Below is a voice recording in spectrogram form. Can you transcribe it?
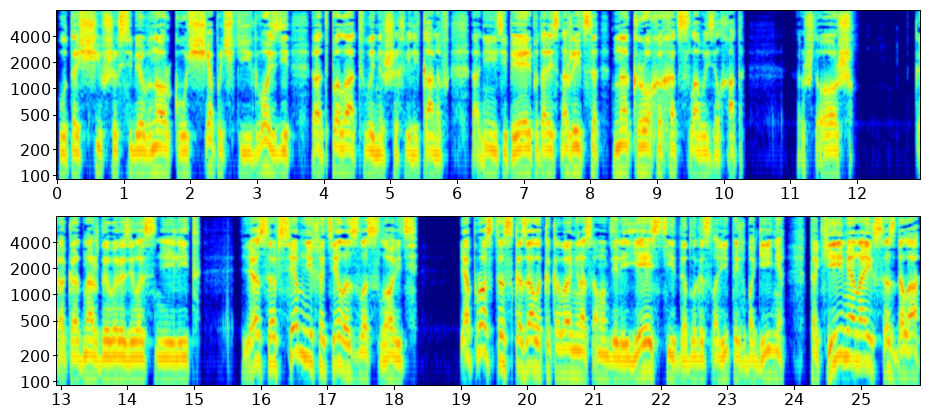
утащивших себе в норку щепочки и гвозди от палат вымерших великанов. Они и теперь пытались нажиться на крохах от славы Зелхата. Что ж, как однажды выразилась Нейлит, я совсем не хотела злословить. Я просто сказала, каковы они на самом деле есть, и да благословит их богиня. Такими она их создала,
